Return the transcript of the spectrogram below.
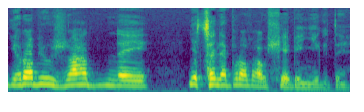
Nie robił żadnej, nie celebrował siebie nigdy.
